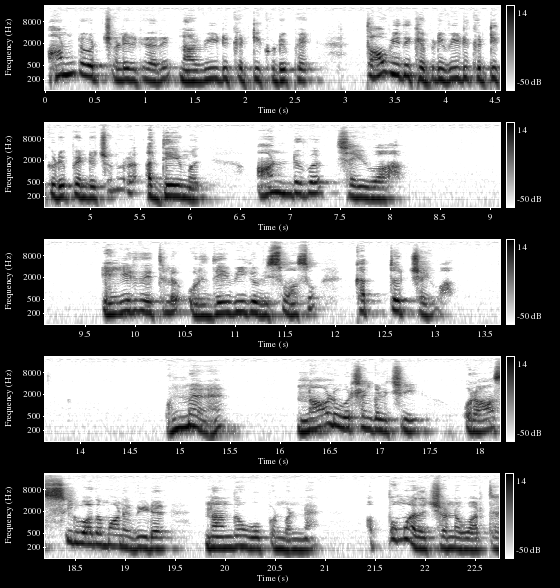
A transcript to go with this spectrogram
ஆண்டவர் சொல்லியிருக்கிறாரு நான் வீடு கட்டி கொடுப்பேன். தாவீதுக்கு எப்படி வீடு கட்டி கொடுப்பேன் என்று சொன்னார் அதே மாதிரி. ஆண்டவர் செய்வா என் இருதயத்தில் ஒரு தெய்வீக விசுவாசம் கத்தர் செய்வா உண்மை நாலு வருஷம் கழித்து ஒரு ஆசீர்வாதமான வீடை நான் தான் ஓப்பன் பண்ணேன். அப்பவும் அதை சொன்ன வார்த்தை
